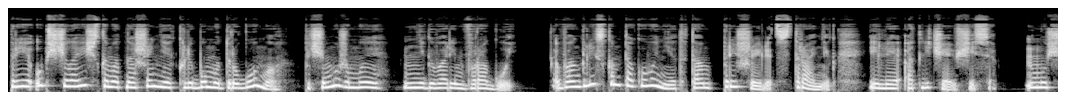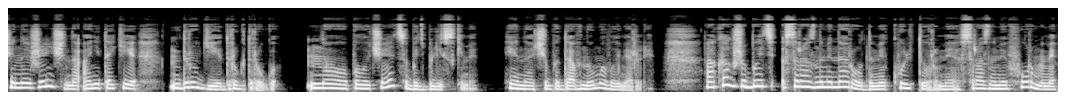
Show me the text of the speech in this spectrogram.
При общечеловеческом отношении к любому другому, почему же мы не говорим «врагой»? В английском такого нет, там пришелец, странник или отличающийся. Мужчина и женщина, они такие другие друг другу. Но получается быть близкими. Иначе бы давно мы вымерли. А как же быть с разными народами, культурами, с разными формами,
